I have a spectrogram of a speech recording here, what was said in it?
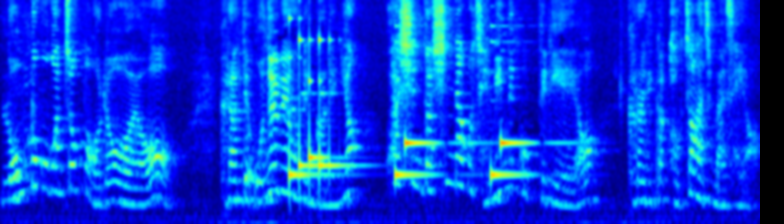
롱롱곡은 조금 어려워요 그런데 오늘 배우는 거는요 훨씬 더 신나고 재밌는 곡들이에요 그러니까 걱정하지 마세요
